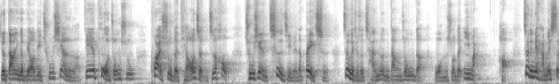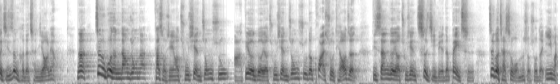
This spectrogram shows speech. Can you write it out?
就当一个标的出现了跌破中枢，快速的调整之后，出现次级别的背驰，这个就是缠论当中的我们说的一买。好，这里面还没涉及任何的成交量。那这个过程当中呢，它首先要出现中枢啊，第二个要出现中枢的快速调整，第三个要出现次级别的背驰，这个才是我们所说的一买。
